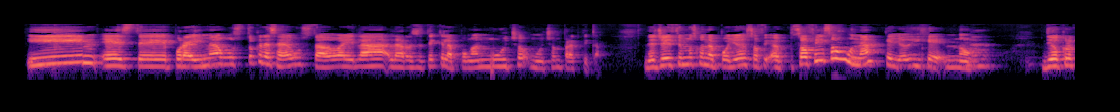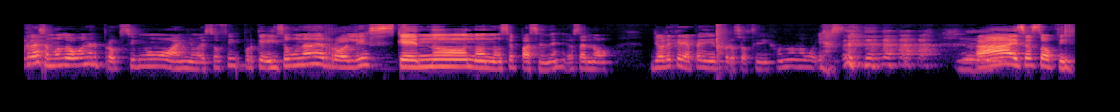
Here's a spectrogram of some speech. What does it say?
Y este, por ahí me da gusto que les haya gustado ahí la, la receta y que la pongan mucho, mucho en práctica. De hecho, hicimos con el apoyo de Sofía. Sofía hizo una que yo dije, no. Yo creo que la hacemos luego en el próximo año, ¿eh, Sofía? Porque hizo una de roles que no, no, no se pasen, ¿eh? O sea, no. Yo le quería pedir, pero Sofía dijo, no, no voy a hacer. ah, esa es Sofía.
